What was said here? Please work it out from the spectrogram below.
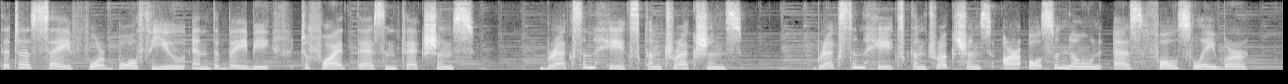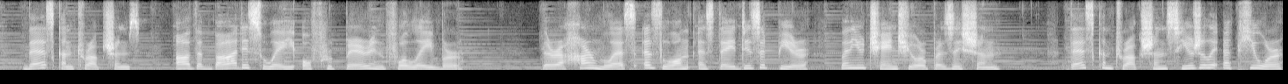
that are safe for both you and the baby to fight these infections. Braxton Hicks contractions. Braxton Hicks contractions are also known as false labor. These contractions are the body's way of preparing for labor. They are harmless as long as they disappear when you change your position. These contractions usually occur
